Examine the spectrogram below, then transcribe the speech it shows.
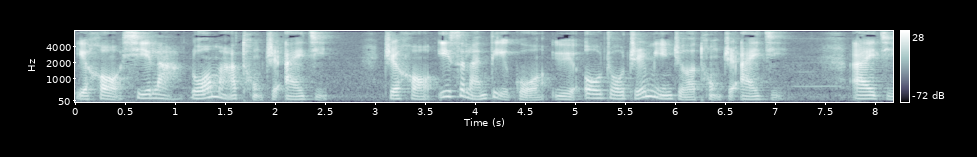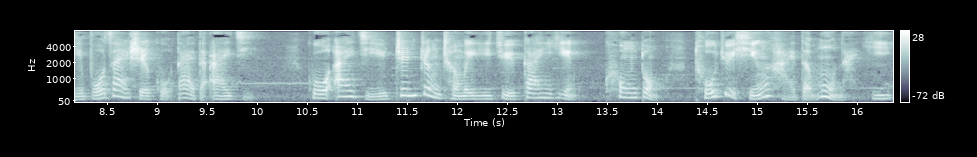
以后，希腊、罗马统治埃及，之后伊斯兰帝国与欧洲殖民者统治埃及，埃及不再是古代的埃及。古埃及真正成为一具干硬、空洞、徒具形骸的木乃伊。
